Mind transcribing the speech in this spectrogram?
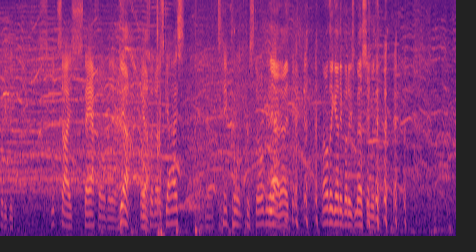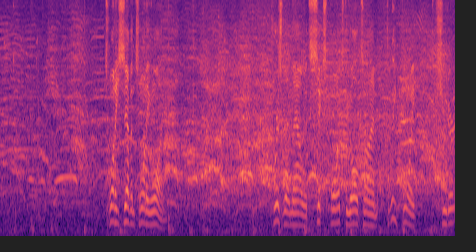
pretty good, good sized staff over there. Yeah, Both yeah. of those guys, you know, Tinkle and Krystkowiak. Yeah, I, I don't think anybody's messing with it. 27-21. Criswell now with six points, the all-time three-point shooter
